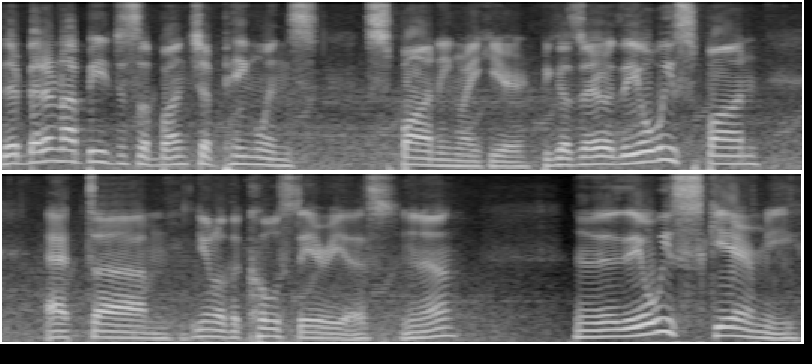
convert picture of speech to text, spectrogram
There better not be just a bunch of penguins spawning right here. Because they they always spawn at um, you know the coast areas. You know, they always scare me.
